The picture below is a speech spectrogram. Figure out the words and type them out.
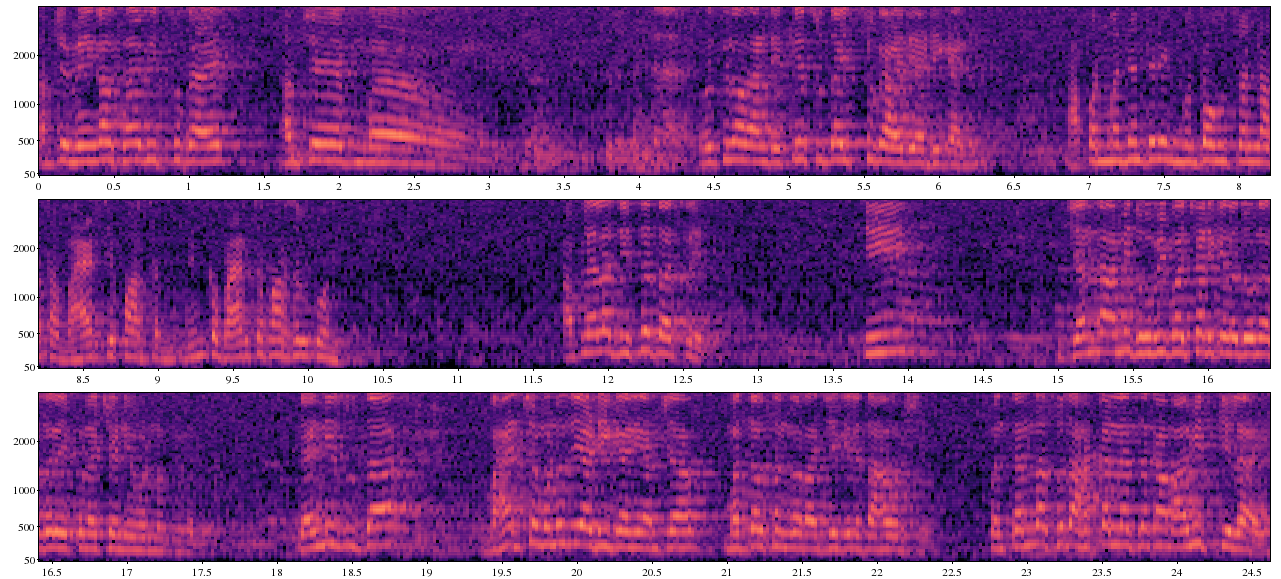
आमचे मेंगाल साहेब इच्छुक आहेत. आमचे पृथ्वीराज दांडे ते सुद्धा इच्छुक आहेत या ठिकाणी. आपण मध्यंतरी एक मुद्दा उचलला होता बाहेरचे पार्सल नेमकं बाहेरचं पार्सल कोण? आपल्याला दिसत असेल की ज्यांना आम्ही धोबी पछाड केलं दोन हजार एकोणीसच्या निवडणुकीमध्ये त्यांनी सुद्धा बाहेरचे म्हणून या ठिकाणी आमच्या मतदारसंघावर राज्य केले दहा वर्षे. पण त्यांना सुद्धा हकलण्याचं काम आम्हीच केलं आहे.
